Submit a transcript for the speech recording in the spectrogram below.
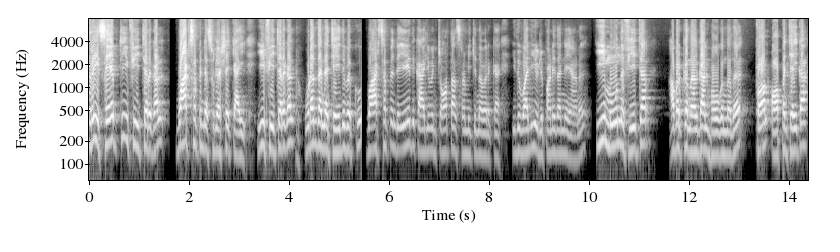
ത്രീ സേഫ്റ്റി ഫീച്ചറുകൾ വാട്സപ്പിന്റെ സുരക്ഷയ്ക്കായി. ഈ ഫീച്ചറുകൾ ഉടൻ തന്നെ ചെയ്തു വെക്കൂ. വാട്സപ്പിന്റെ ഏത് കാര്യവും ചോർത്താൻ ശ്രമിക്കുന്നവർക്ക് ഇത് വലിയൊരു പണി തന്നെയാണ്. ഈ മൂന്ന് ഫീച്ചർ അവർക്ക് നൽകാൻ പോകുന്നത് ഫോൺ ഓപ്പൺ ചെയ്യുക.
